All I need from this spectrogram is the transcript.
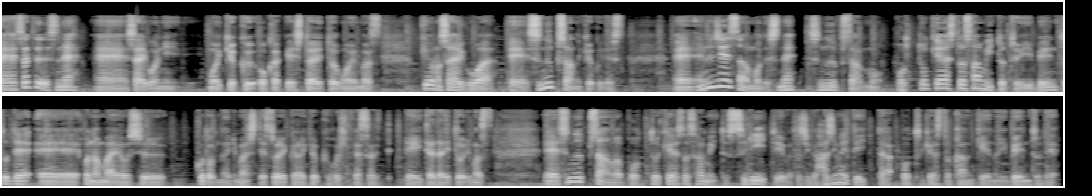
えー、さてですね、えー、最後にもう一曲おかけしたいと思います。今日の最後は、えー、スヌープさんの曲です。え、NJ さんもですね、スヌープさんも、ポッドキャストサミットというイベントで、え、お名前を知ることになりまして、それから曲を聴かせていただいております。え、スヌープさんは、ポッドキャストサミット3という私が初めて行ったポッドキャスト関係のイベントで、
